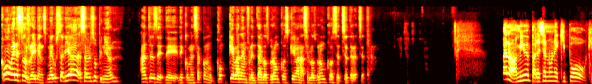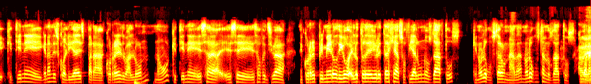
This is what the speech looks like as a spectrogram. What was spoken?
¿Cómo ven estos Ravens? Me gustaría saber su opinión antes de, comenzar con, qué van a enfrentar los Broncos, qué van a hacer los Broncos, etcétera, etcétera. Bueno, a mí me parecen un equipo que, tiene grandes cualidades para correr el balón, ¿no? Que tiene esa, esa ofensiva de correr primero. Digo, el otro día yo le traje a Sofía algunos datos que no le gustaron nada, no le gustan los datos, como la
